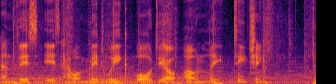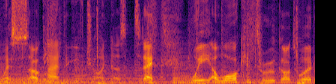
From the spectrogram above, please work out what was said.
and this is our midweek audio only teaching. And we're so glad that you've joined us today. We are walking through God's Word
